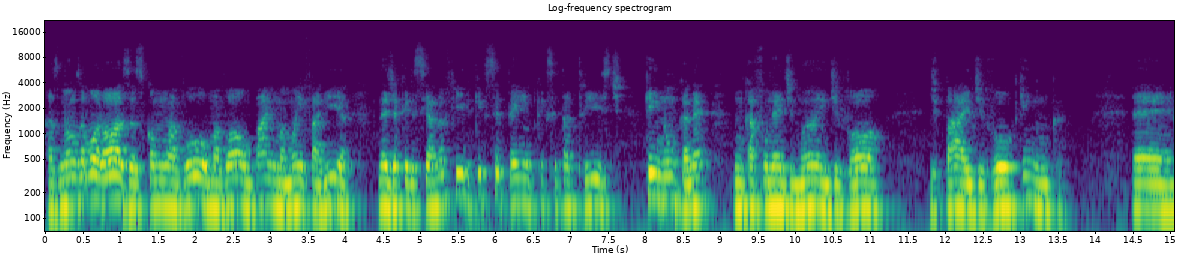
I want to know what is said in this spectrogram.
as mãos amorosas, como um avô, uma avó, um pai, uma mãe faria, né, de acariciar meu filho, o que, que você tem, por que, que você está triste? Quem nunca, né? Um cafuné de mãe, de vó, de pai, de vô, quem nunca? É,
